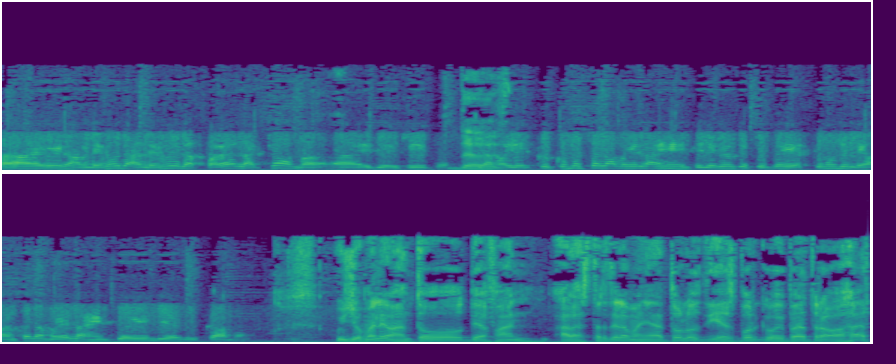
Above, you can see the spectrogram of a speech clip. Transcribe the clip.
Ay, bueno, hablemos, hablemos de la parada de la cama. Ay, Diosito. La mayor- ¿Cómo está la mayoría de la gente? Yo creo que tú me digas, ¿cómo se levanta la mayoría de la gente hoy en día de su cama? Uy, yo me levanto de afán a las 3 de la mañana todos los días porque voy para trabajar.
